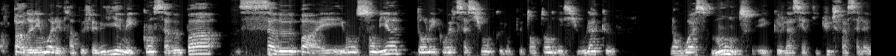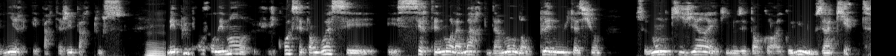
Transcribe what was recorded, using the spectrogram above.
Alors pardonnez-moi d'être un peu familier, mais quand ça veut pas, ça veut pas. Et on sent bien dans les conversations que l'on peut entendre ici ou là que l'angoisse monte et que l'incertitude face à l'avenir est partagée par tous. Mm. Mais plus profondément, je crois que cette angoisse est certainement la marque d'un monde en pleine mutation ce monde qui vient et qui nous est encore inconnu nous inquiète.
